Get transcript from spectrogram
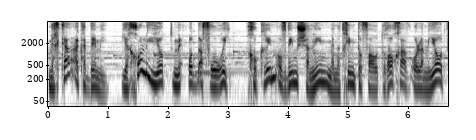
מחקר אקדמי יכול להיות מאוד אפרורי. חוקרים עובדים שנים, מנתחים תופעות רוחב עולמיות,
